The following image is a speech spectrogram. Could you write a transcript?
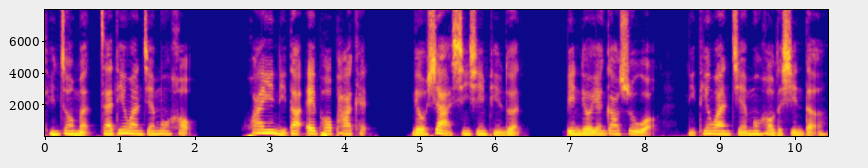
听众们在听完节目后，欢迎你到 Apple Podcast 留下星星评论，并留言告诉我你听完节目后的心得。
